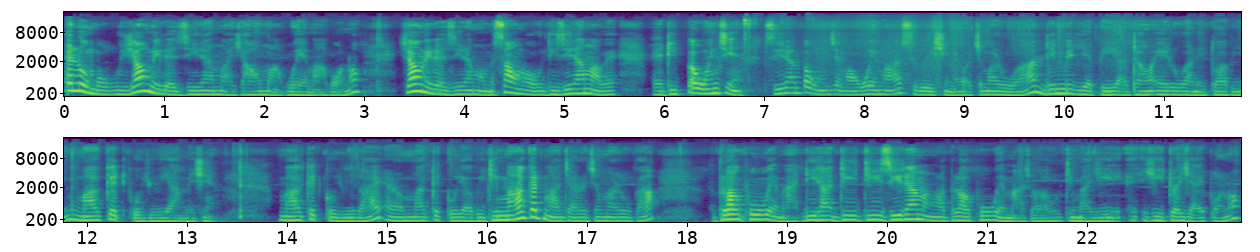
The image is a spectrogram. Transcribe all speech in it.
အဲ့လိုမဟုတ်ဘူးရောက်နေတဲ့ဈေးတန်းမှာရောင်းမှာဝယ်မှာပေါ့เนาะရောက်နေတဲ့ဈေးတန်းမှာမဆောင်တော့ဘူးဒီဈေးတန်းမှာပဲအဲဒီပတ်ဝန်းကျင်ဈေးတန်းပတ်ဝန်းကျင်မှာဝယ်မှာဆိုလို့ရှိရင်တော့ကျမတို့က limit ရဲ့ဘေးက down arrow ကနေသွားပြီး market ကိုယူရမယ်ရှင် market ကိုယူလိုက်အဲ့တော့ market ကိုရောက်ပြီးဒီ market မှာကျတော့ကျမတို့က ဘလောက်ဖိုးဝယ်မှာဒီဟာဒီဒီဈေးတန်းမှာငါဘလောက်ဖိုးဝယ်မှာဆိုတော့ဒီမှာရေရေတွက်ရိုက်ပေါ့နော်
